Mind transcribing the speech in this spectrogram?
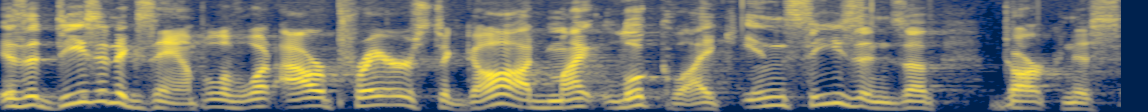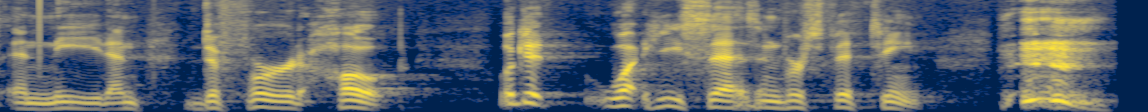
is a decent example of what our prayers to God might look like in seasons of darkness and need and deferred hope. Look at what he says in verse 15.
